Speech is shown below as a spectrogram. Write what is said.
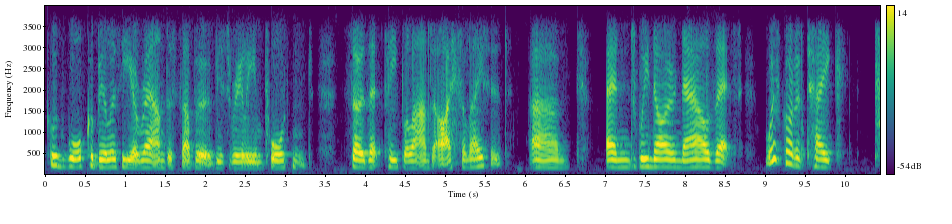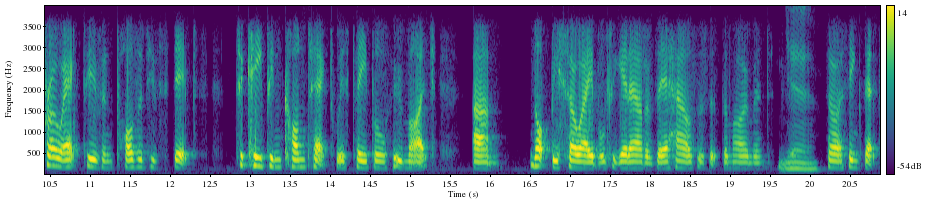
good walkability around a suburb is really important so that people aren't isolated. Um, and we know now that we've got to take proactive and positive steps to keep in contact with people who might um, not be so able to get out of their houses at the moment. Yeah. So I think that's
